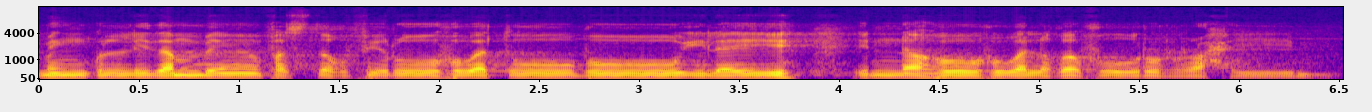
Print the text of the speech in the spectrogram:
من كل ذنب فاستغفروه وتوبوا إليه. إنه هو الغفور الرحيم.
